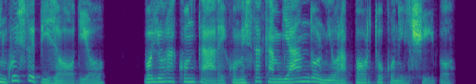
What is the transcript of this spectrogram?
In questo episodio voglio raccontare come sta cambiando il mio rapporto con il cibo.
